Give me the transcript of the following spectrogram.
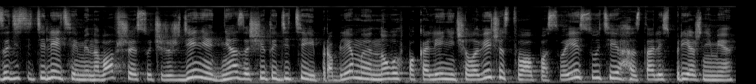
За десятилетия, миновавшие с учреждения Дня защиты детей, проблемы новых поколений человечества по своей сути остались прежними.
